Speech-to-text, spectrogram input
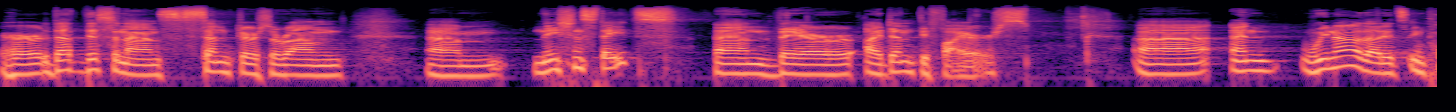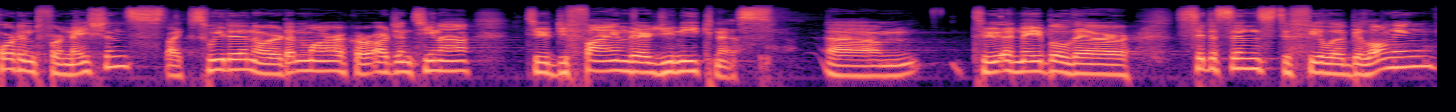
her, that dissonance centers around um, nation states and their identifiers. Uh, and we know that it's important for nations like Sweden or Denmark or Argentina to define their uniqueness, um, to enable their citizens to feel a belonging,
